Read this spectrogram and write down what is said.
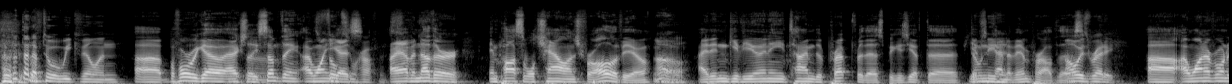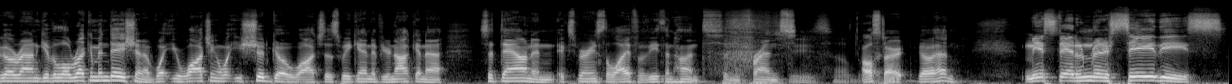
Put that up to a weak villain. uh, before we go, actually, something I want you Philip guys. I have another impossible challenge for all of you. Oh. I didn't give you any time to prep for this because you have to you have to kind it. of improv this. Always ready. Uh, I want everyone to go around and give a little recommendation of what you're watching and what you should go watch this weekend if you're not going to sit down and experience the life of Ethan Hunt and friends. Jeez. Oh. I'll start. Go ahead. Mr. Mercedes.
